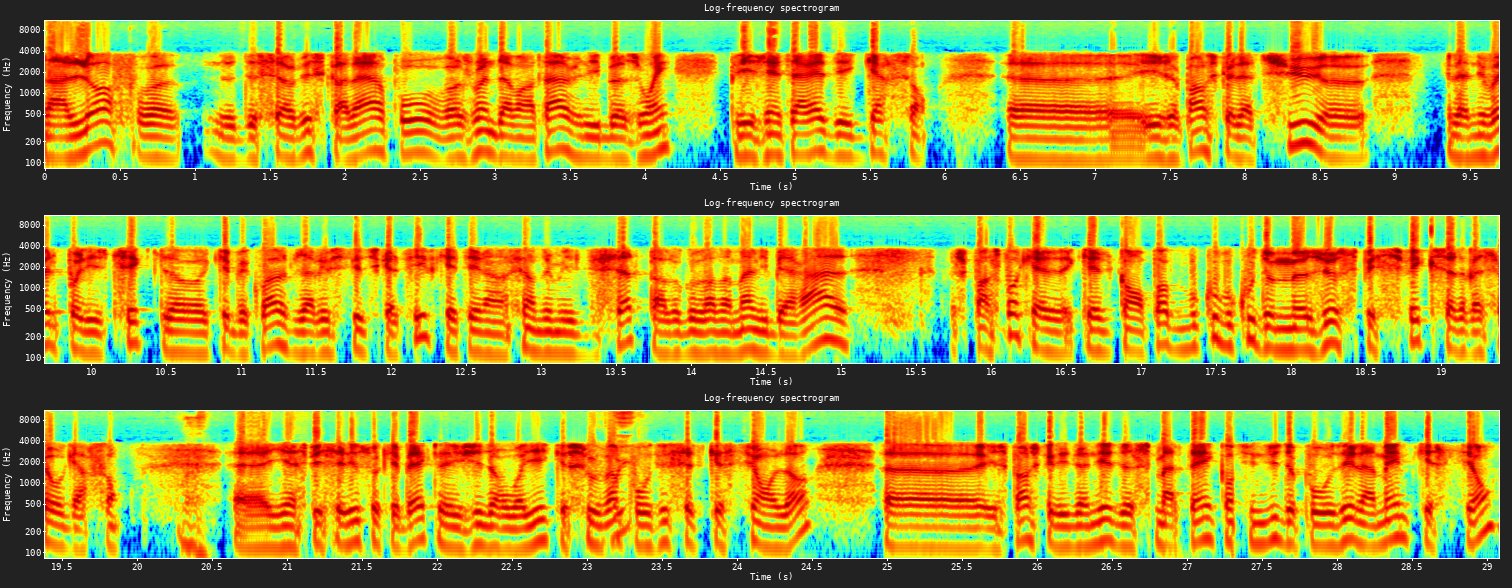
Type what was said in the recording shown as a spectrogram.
dans l'offre de, services scolaires pour rejoindre davantage les besoins puis les intérêts des garçons. et je pense que là-dessus, la nouvelle politique québécoise de la réussite éducative qui a été lancée en 2017 par le gouvernement libéral, je pense pas qu'elle comporte beaucoup, beaucoup de mesures spécifiques qui s'adressaient aux garçons. Euh, il y a un spécialiste au Québec, Gilles Royer, qui a souvent posé cette question-là. Euh, et je pense que les données de ce matin continuent de poser la même question,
